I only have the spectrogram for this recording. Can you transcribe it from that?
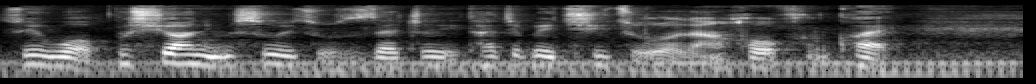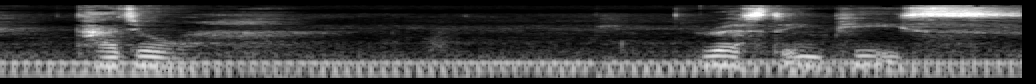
所以我不需要你们世卫组织在这里，他就被驱逐了，然后很快他就 rest in peace。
